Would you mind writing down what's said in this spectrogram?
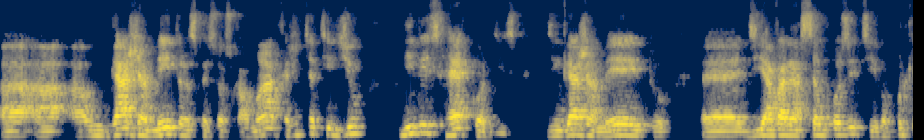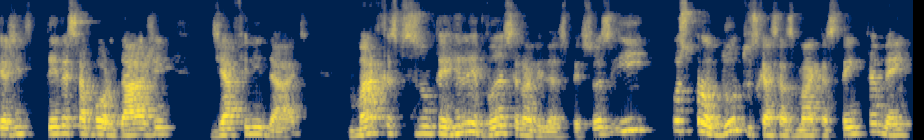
a, a, a, o engajamento das pessoas com a marca, a gente atingiu níveis recordes de engajamento, é, de avaliação positiva, porque a gente teve essa abordagem de afinidade. Marcas precisam ter relevância na vida das pessoas e os produtos que essas marcas têm também.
